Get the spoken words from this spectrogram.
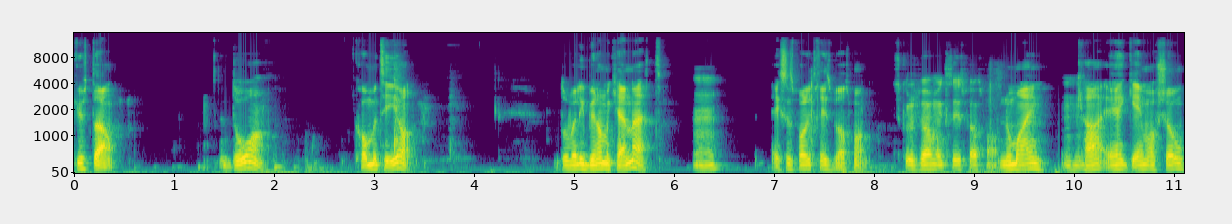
gutter, da kommer tida. Da vil jeg begynne med Kenneth. Mm. Jeg skal spørre deg tre spørsmål. Skal du spørre meg tre spørsmål? Nummer én. Hva er Game of Show?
